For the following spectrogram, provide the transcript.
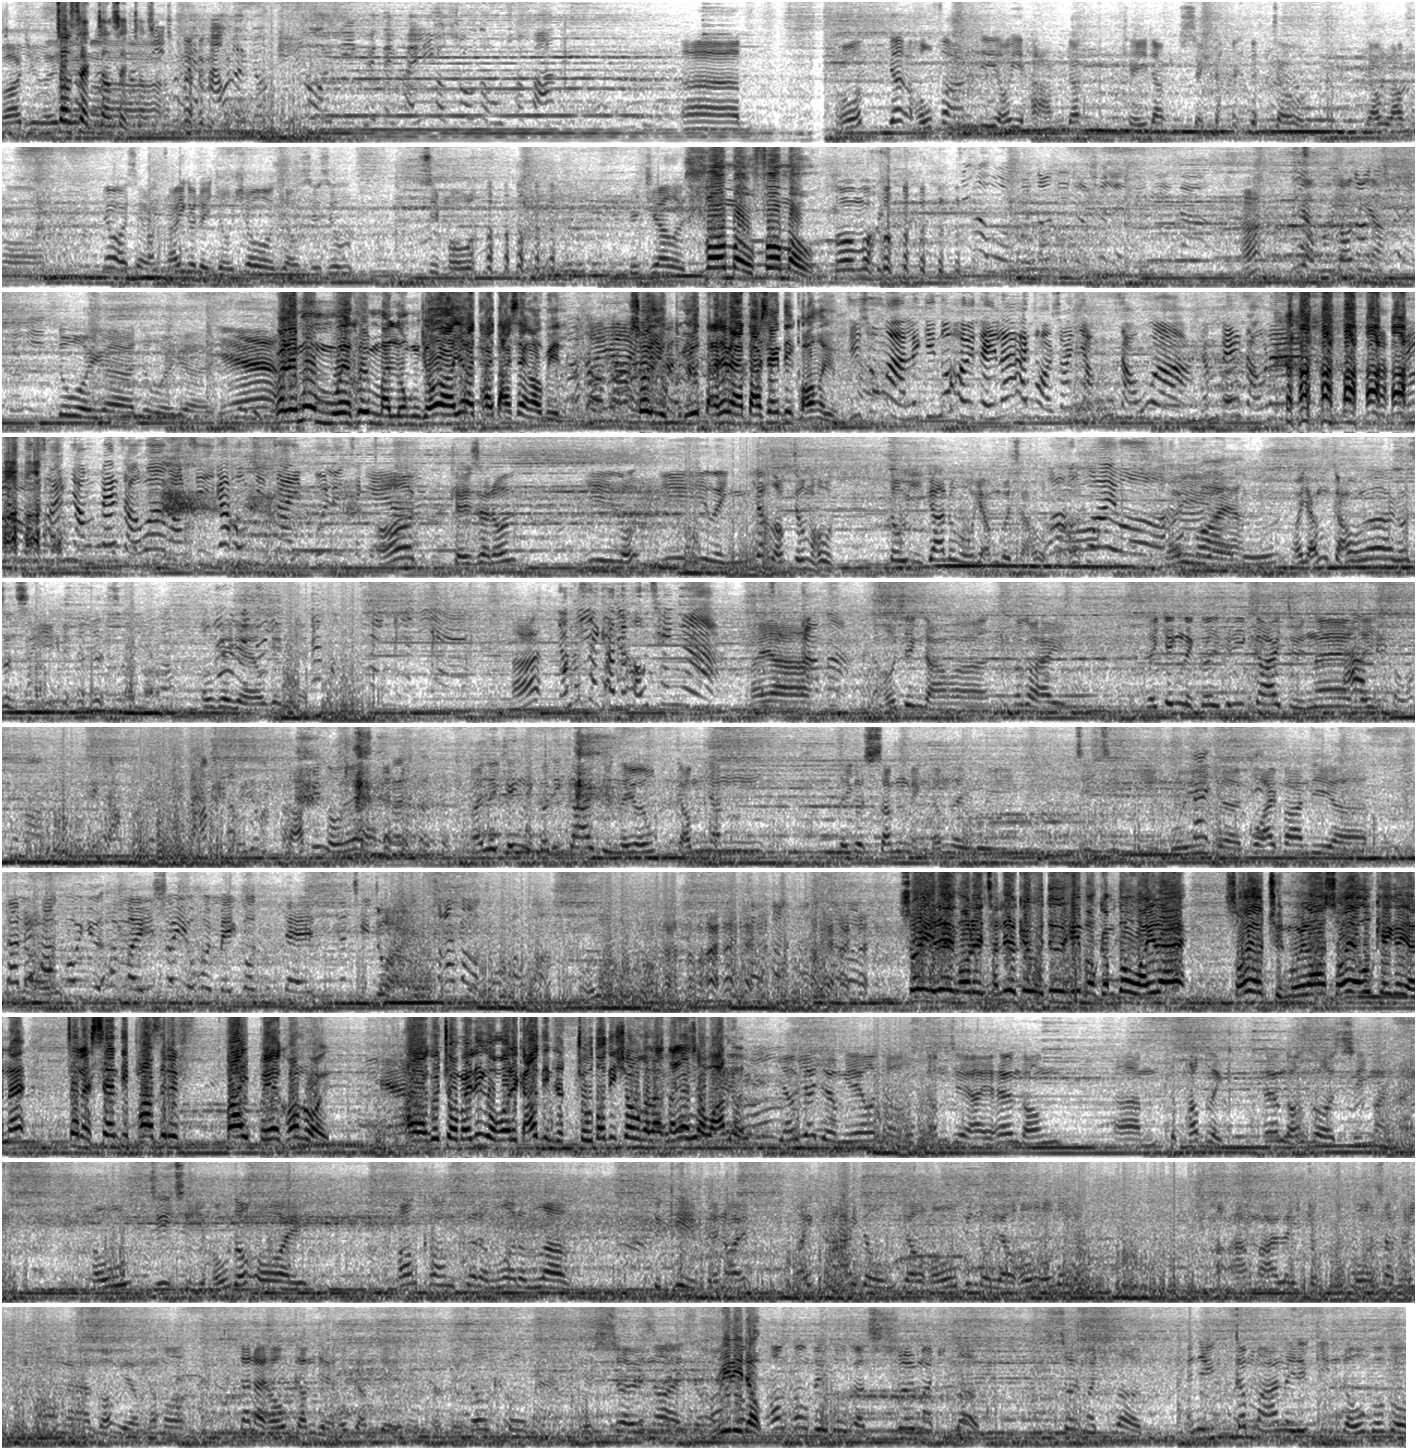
掛住你。珍惜珍惜珍惜。考慮咗幾耐先決定喺呢個 show 度出翻嚟？誒，我一好翻啲，可以行得、企得、食得，就有諗咯。因為成日睇佢哋做 show，我就少少羨慕咯，啲 jealous。Formal formal。formal。之後會唔會多啲就出嚟表演啊？嚇？之後會多啲啊？都會㗎，都會㗎。喂，你唔好誤會啊，佢唔係聾咗啊，因為太大聲後邊，所以要要大，你咪大聲啲講啊要。子聰啊，你見到佢哋咧喺台上飲酒啊，飲啤酒咧，你有冇想飲啤酒啊？還是而家好節制，唔會亂食嘢啊我？其實我二六二零一六都冇，到而家都冇飲過酒。哇，好乖喎！所以都我飲夠啦嗰陣時。OK 嘅，OK 嘅。嚇？飲食係咪好清啊？係啊好清淡啊！！不過係你經歷嗰嗰啲階段咧，你打邊度咧，係你經歷嗰啲階段，你好感恩你個生命，咁你會自自然會誒乖翻啲啊！但你下個月係咪需要去美國誒一次都係翻返個戶口啊？所以咧，我哋趁呢個機會都希望咁多位咧，所有傳媒啦，所有屋企嘅人咧，真係 send 啲 positive vibe 俾阿 Conroy。係啊，佢做埋呢個，我哋搞掂就做多啲 show 噶啦，大家一齊玩㗎。有一樣嘢我就好感謝係香港誒 the public，香港個市民係好支持，好多愛。Hong Kong's got a lot of love to give，and 我喺街度又好，邊度又好，好多人感谢，好感谢，好感谢。So cool, man. It's so nice. Really dope. Hong Kong people got so much love, so much love. 跟住今晚你哋见到嗰、个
